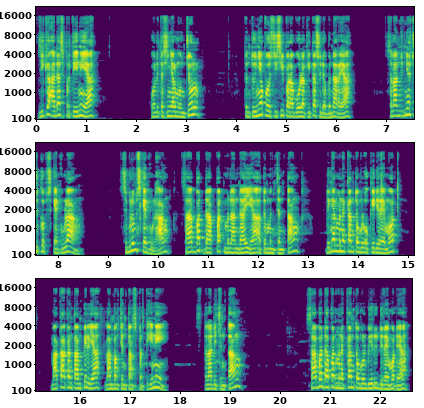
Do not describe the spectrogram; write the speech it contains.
Jika ada seperti ini ya, kualitas sinyal muncul, tentunya posisi parabola kita sudah benar ya. Selanjutnya cukup scan ulang. Sebelum scan ulang, sahabat dapat menandai ya atau mencentang dengan menekan tombol OK di remote, maka akan tampil ya lambang centang seperti ini. Setelah dicentang, sahabat dapat menekan tombol biru di remote ya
